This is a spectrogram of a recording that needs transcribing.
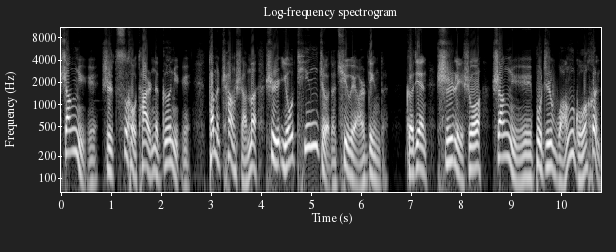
商女是伺候他人的歌女，她们唱什么是由听者的趣味而定的。可见诗里说商女不知亡国恨，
